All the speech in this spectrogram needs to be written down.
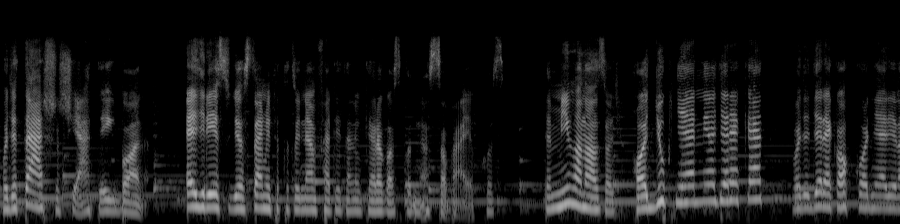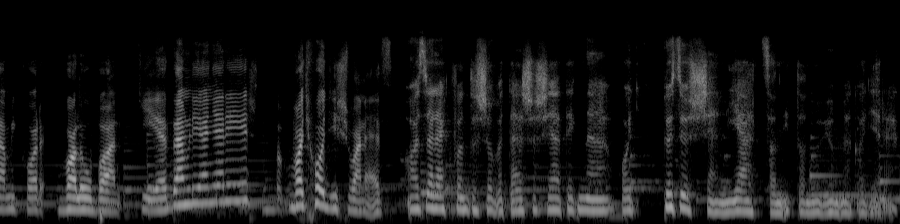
hogy a társas játékban egyrészt ugye azt említetted, hogy nem feltétlenül kell ragaszkodni a szabályokhoz. De mi van az, hogy hagyjuk nyerni a gyereket, vagy a gyerek akkor nyerjen, amikor valóban kiérdemli a nyerést, vagy hogy is van ez? Az a legfontosabb a társasjátéknál, hogy közösen játszani tanuljon meg a gyerek.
